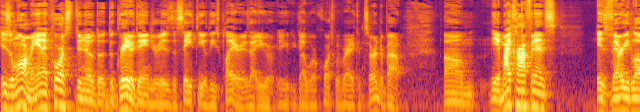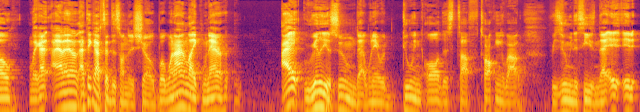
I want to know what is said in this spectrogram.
is alarming. And of course, you know the, the greater danger is the safety of these players that you that we're of course we're very concerned about. Um, yeah, my confidence is very low. Like I, I, I think I've said this on this show, but when I like when I, I really assumed that when they were doing all this stuff, talking about resuming the season, that it it,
